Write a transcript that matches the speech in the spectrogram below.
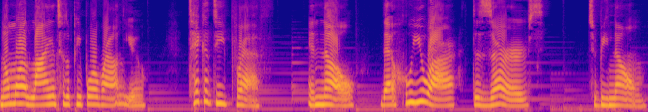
No more lying to the people around you. Take a deep breath and know that who you are deserves to be known.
